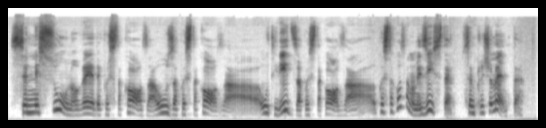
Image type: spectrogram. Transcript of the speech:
Se nessuno vede questa cosa, usa questa cosa, utilizza questa cosa, questa cosa non esiste, semplicemente.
